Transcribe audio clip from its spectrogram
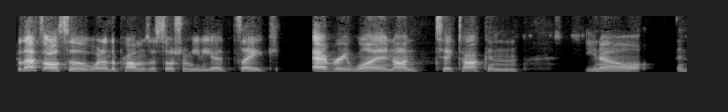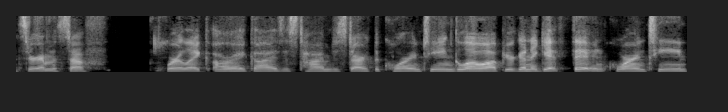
But that's also one of the problems with social media. It's like everyone on TikTok and you know Instagram and stuff. We're like, all right, guys, it's time to start the quarantine glow up. You're gonna get fit in quarantine,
